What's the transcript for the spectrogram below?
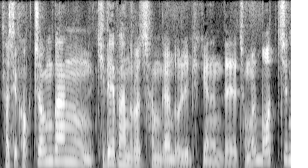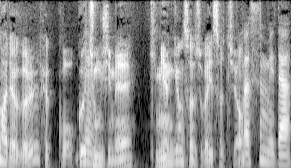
사실 걱정 반 기대 반으로 참가한 올림픽이었는데 정말 멋진 활약을 했고 그 네. 중심에 김연경 선수가 있었죠. 맞습니다.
